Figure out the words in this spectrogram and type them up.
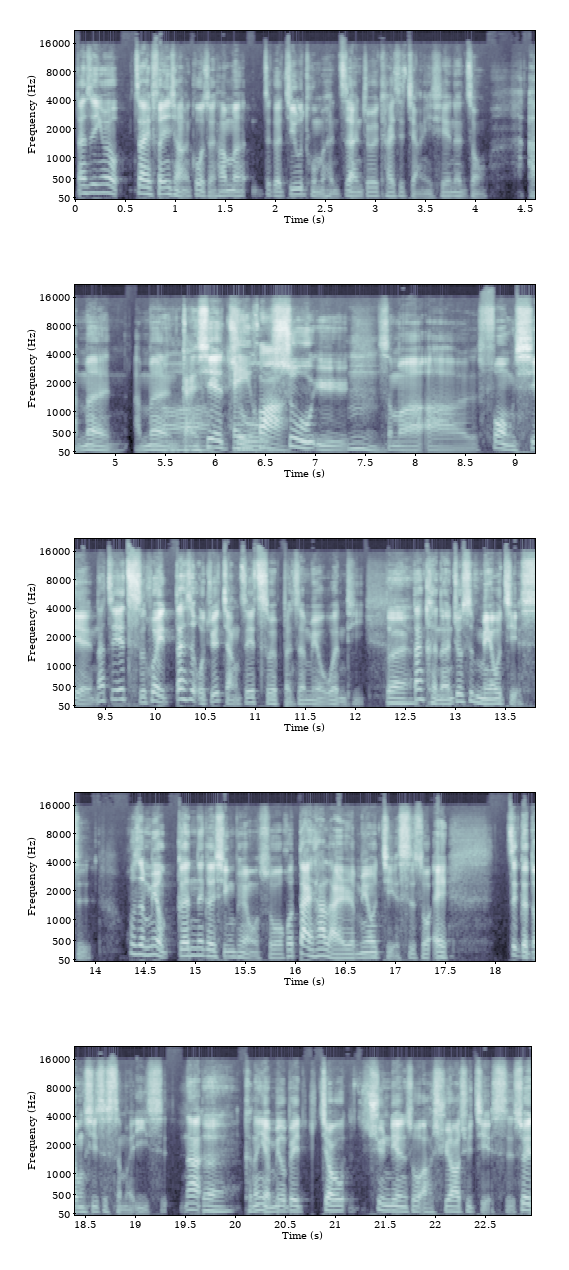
但是因为在分享的过程，他们这个基督徒们很自然就会开始讲一些那种阿门、阿门、哦、感谢主、术语、嗯、什么呃奉献，那这些词汇。但是我觉得讲这些词汇本身没有问题，对。但可能就是没有解释，或者没有跟那个新朋友说，或带他来的人没有解释说，哎。这个东西是什么意思？那可能也没有被教训练说啊，需要去解释，所以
